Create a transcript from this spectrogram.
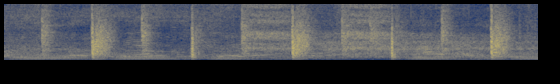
Thank you.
